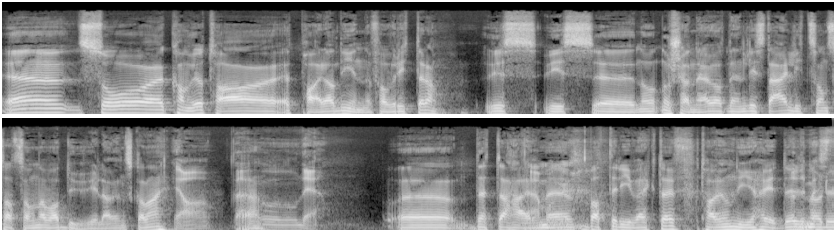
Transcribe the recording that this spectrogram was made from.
Eh, Så kan vi jo ta et par av dine favoritter, da. Hvis, hvis, eh, nå, nå skjønner jeg jo at den lista er litt sånn satt sammen av hva du ville ha ønska deg. Ja, det er jo det. Eh, Dette her med batteriverktøy tar jo nye høyder ja, når du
